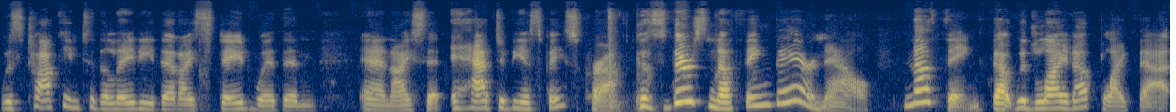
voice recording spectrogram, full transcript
was talking to the lady that I stayed with and and I said it had to be a spacecraft because there's nothing there now. Nothing that would light up like that.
